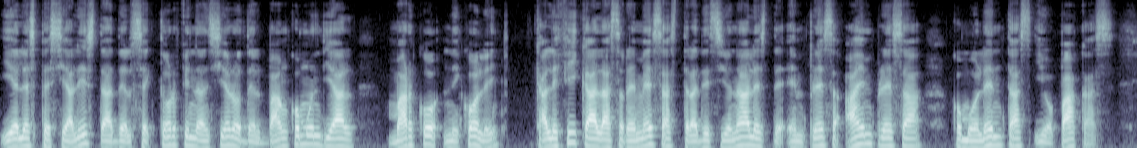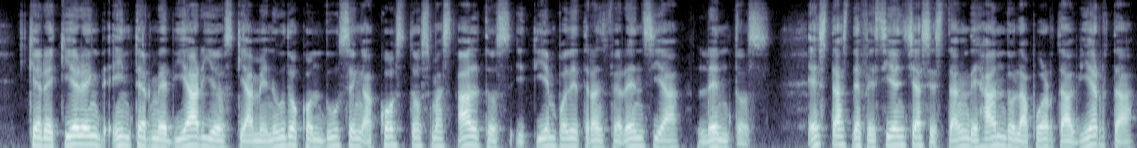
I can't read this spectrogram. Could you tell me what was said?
y el especialista del sector financiero del Banco Mundial, Marco Nicoli, califica las remesas tradicionales de empresa a empresa como lentas y opacas, que requieren intermediarios que a menudo conducen a costos más altos y tiempo de transferencia lentos. Estas deficiencias están dejando la puerta abierta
